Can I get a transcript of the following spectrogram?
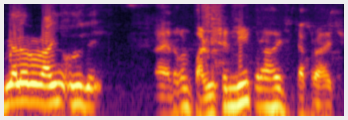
বিড়ালের আইন অনুযায়ী। তখন পারমিশন নিয়ে করা হয়েছে এটা করা হয়েছে।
